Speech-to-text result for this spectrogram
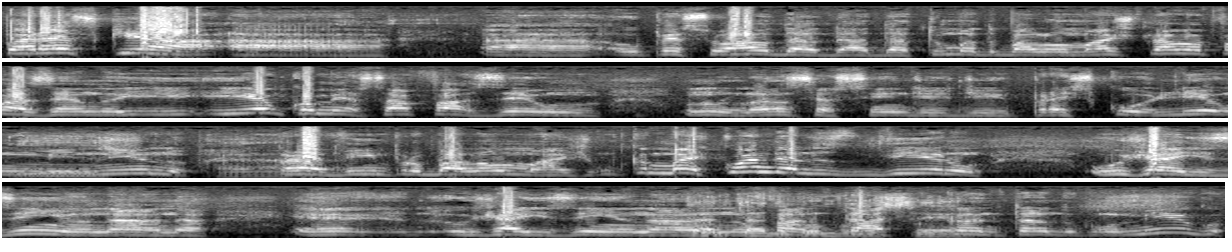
parece que a, a- a- o pessoal da, da, da turma do Balão Mágico estava fazendo, e ia começar a fazer um, um lance assim de, de para escolher um menino é. para vir para o Balão Mágico. Mas quando eles viram o Jairzinho, na, na- eh, o Jairzinho na- no Cantando com Fantástico você. cantando comigo,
